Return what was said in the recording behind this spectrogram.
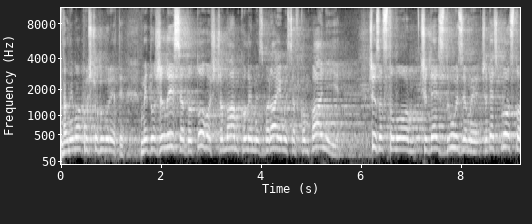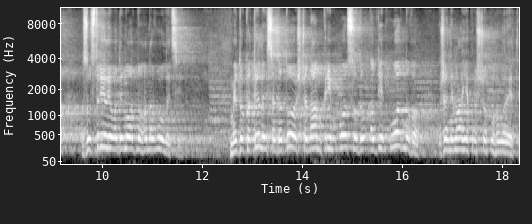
Нам нема про що говорити. Ми дожилися до того, що нам, коли ми збираємося в компанії, чи за столом, чи десь з друзями, чи десь просто зустріли один одного на вулиці. Ми докотилися до того, що нам, крім осуду один одного, вже немає про що поговорити.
